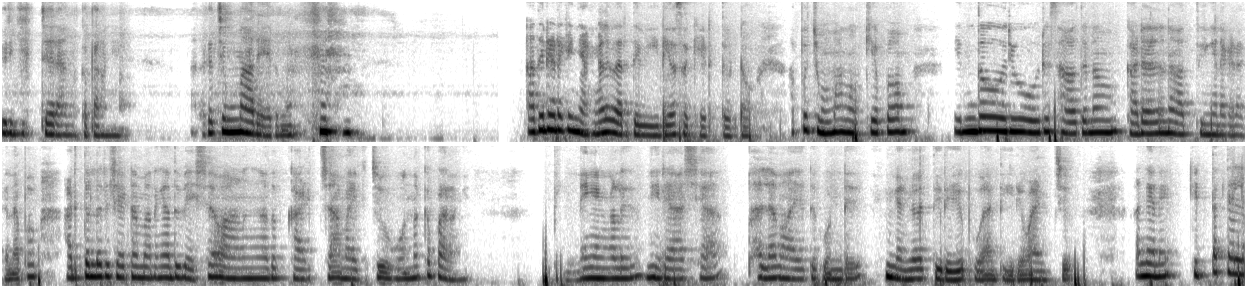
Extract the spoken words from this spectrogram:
ഒരു ഗിഫ്റ്റ് തരാമെന്നൊക്കെ പറഞ്ഞു. അതൊക്കെ ചുമ്മാതെയായിരുന്നു. അതിനിടയ്ക്ക് ഞങ്ങൾ വെറുതെ വീഡിയോസൊക്കെ എടുത്തു കേട്ടോ അപ്പോൾ ചുമ്മാ നോക്കിയപ്പം എന്തോ ഒരു ഒരു സാധനം കടലിനകത്ത് ഇങ്ങനെ കിടക്കുന്നത് അപ്പം അടുത്തുള്ളൊരു ചേട്ടൻ പറഞ്ഞു അത് വിഷമാണ് അത് കഴിച്ചാൽ മരിച്ചു പോകും എന്നൊക്കെ പറഞ്ഞു. പിന്നെ ഞങ്ങൾ നിരാശ ഫലമായത് കൊണ്ട് ഞങ്ങൾ തിരികെ പോകാൻ തീരുമാനിച്ചു. അങ്ങനെ കിട്ടത്തില്ല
